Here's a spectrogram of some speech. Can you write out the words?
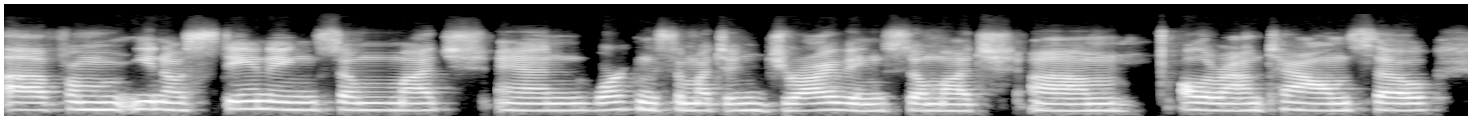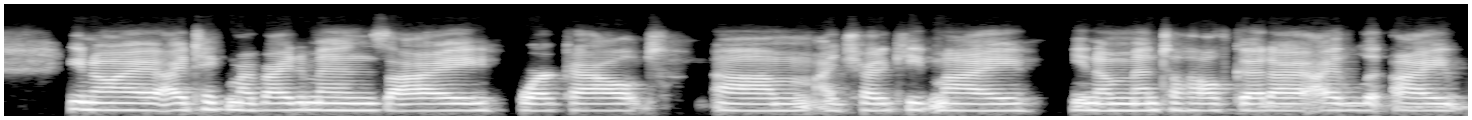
uh, from you know standing so much and working so much and driving so much um, all around town. So, you know, I, I take my vitamins, I work out, um, I try to keep my you know mental health good. I I, I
